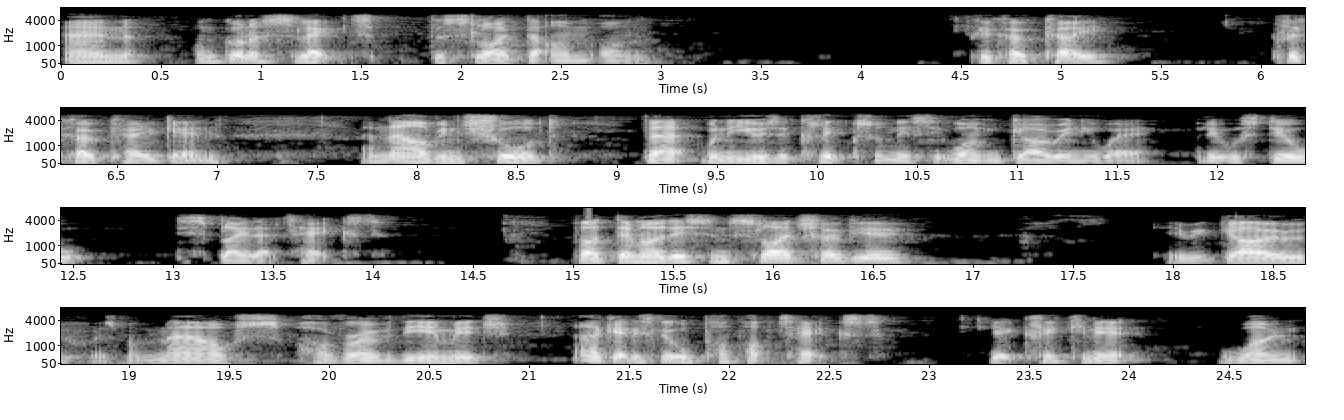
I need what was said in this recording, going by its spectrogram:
and I'm going to select the slide that I'm on. Click OK, click OK again and now I've ensured that when the user clicks on this it won't go anywhere but it will still display that text. If I demo this in slideshow view here we go, where's my mouse, hover over the image, and I get this little pop-up text. Yet clicking it won't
